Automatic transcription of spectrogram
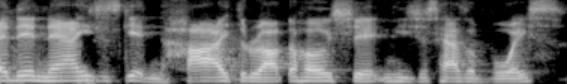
And then now he's just getting high throughout the whole shit, and he just has a voice,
